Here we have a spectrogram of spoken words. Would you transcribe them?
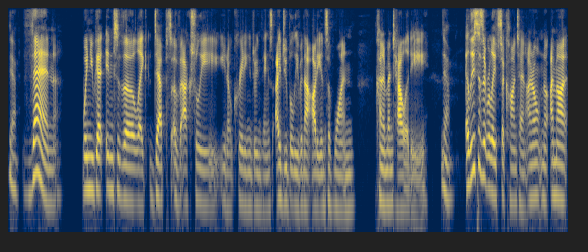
Yeah. Then when you get into the like depths of actually, you know, creating and doing things, I do believe in that audience of one kind of mentality. Yeah. At least as it relates to content. I don't know. I'm not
